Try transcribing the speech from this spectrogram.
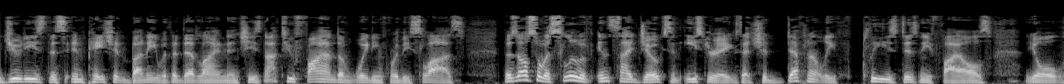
Judy's this impatient bunny with a deadline and she's not too fond of waiting for these sloths. There's also a slew of inside jokes and Easter eggs that should definitely please Disneyphiles. You'll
